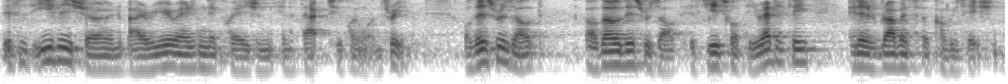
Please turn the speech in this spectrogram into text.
this is easily shown by rearranging the equation in fact 2.13. Although this result, although this result is useful theoretically, it is rubbish for computation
